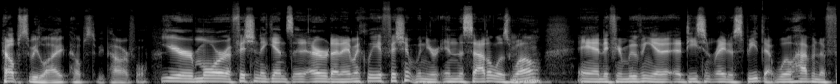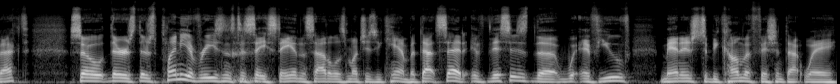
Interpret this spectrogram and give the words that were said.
Helps to be light. Helps to be powerful. you're more efficient against aerodynamically efficient when you're in the saddle as well. Mm-hmm. And if you're moving at a decent rate of speed, that will have an effect. So there's there's plenty of reasons to say stay in the saddle as much as you can. But that said, if this is the if you've managed to become efficient that way,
